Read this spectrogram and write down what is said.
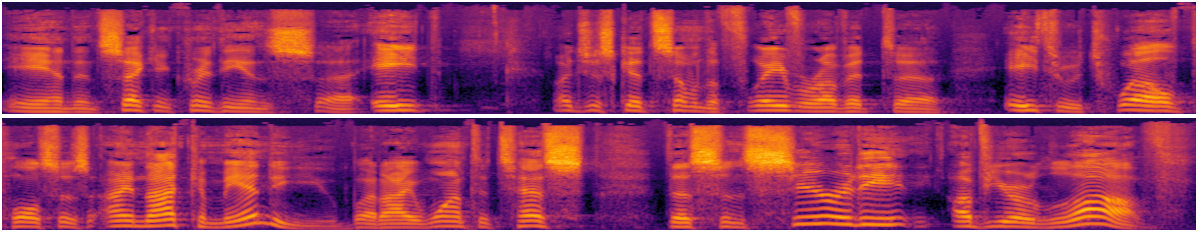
And in 2 Corinthians uh, 8, I'll just get some of the flavor of it. Uh, 8 through 12, Paul says, I'm not commanding you, but I want to test the sincerity of your love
